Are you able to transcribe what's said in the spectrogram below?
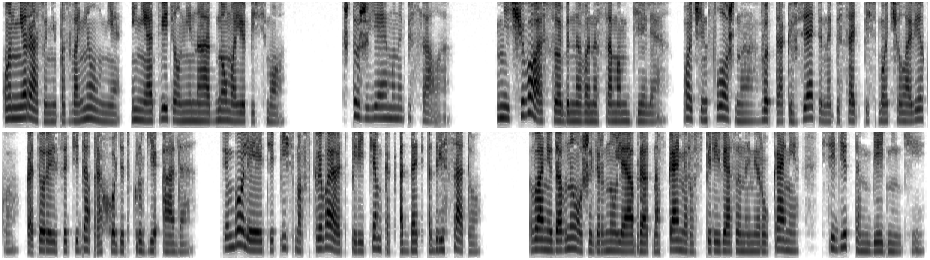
Он ни разу не позвонил мне и не ответил ни на одно мое письмо. Что же я ему написала? Ничего особенного на самом деле. Очень сложно вот так взять и написать письмо человеку, который из-за тебя проходит круги ада. Тем более эти письма вскрывают перед тем, как отдать адресату. Ваню давно уже вернули обратно в камеру с перевязанными руками, сидит там бедненький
